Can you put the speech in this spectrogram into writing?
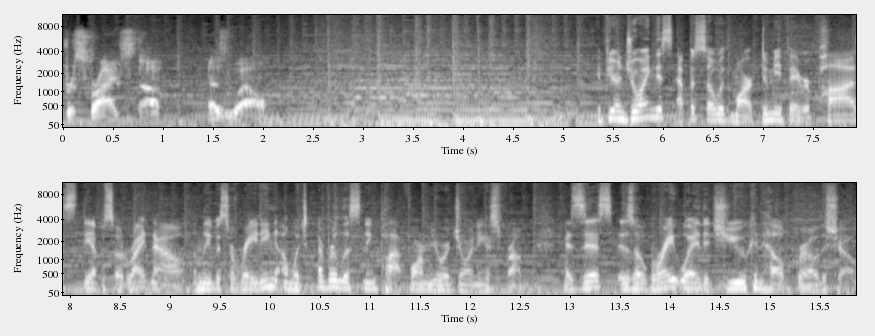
prescribe stuff as well. If you're enjoying this episode with Mark, do me a favor, pause the episode right now and leave us a rating on whichever listening platform you are joining us from, as this is a great way that you can help grow the show.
